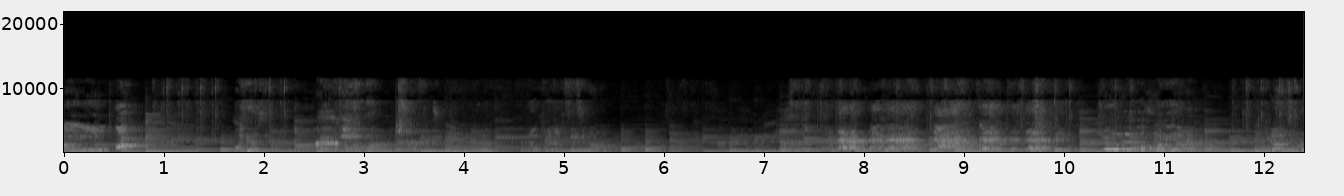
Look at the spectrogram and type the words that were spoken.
어? 어디 갔어? 이런 표정 쓰지 마. 따라따라따라따라따라 쭉 거기 가면 이런 식으로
